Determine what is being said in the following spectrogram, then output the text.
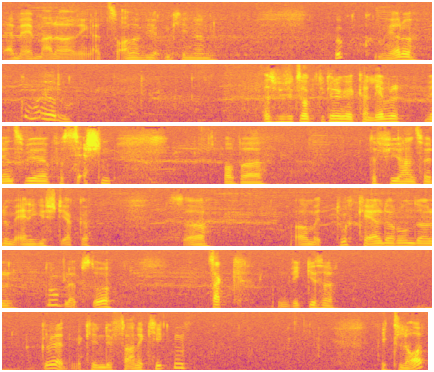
Weil wir eben auch da ein wenig Zauber wirken können. Oh, komm her du. Komm her du. Also wie gesagt, die kriegen ja kein Level, werden sie wie Possession. Aber dafür haben sie halt um einiges stärker. So. Aber mit durchkeil der Runde. Du bleibst da. Zack. Und weg ist er. Gut, wir können die Fahne kicken. Ich glaube,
